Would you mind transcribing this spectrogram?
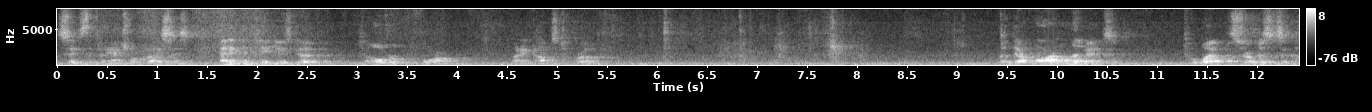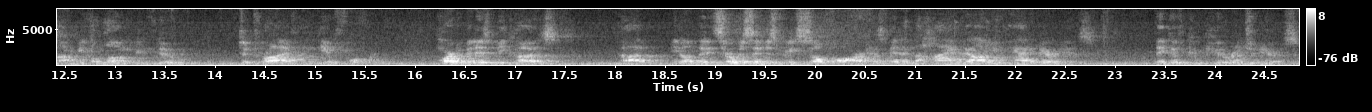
since the financial crisis, and it continues to, to overperform when it comes to growth. But there are limits to what the services economy alone can do to drive India forward. Part of it is because, uh, you know, the service industry so far has been in the high value added areas. Think of computer engineers,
